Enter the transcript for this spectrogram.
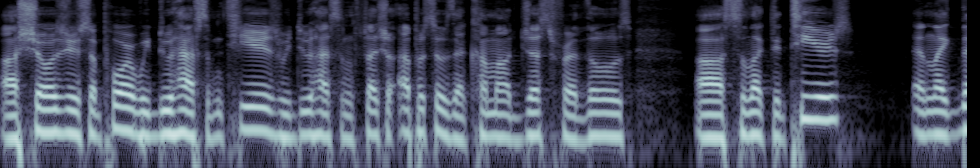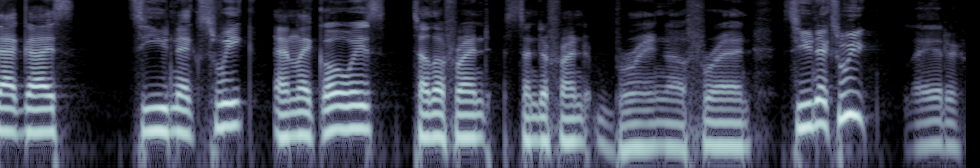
Uh, shows your support. We do have some tiers. We do have some special episodes that come out just for those uh, selected tiers. And like that, guys, see you next week. And like always, tell a friend, send a friend, bring a friend. See you next week. Later.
